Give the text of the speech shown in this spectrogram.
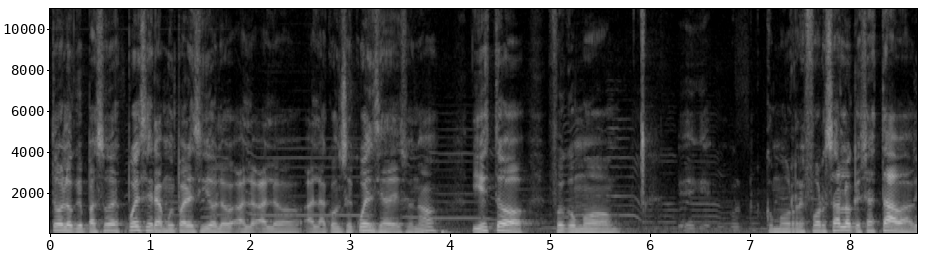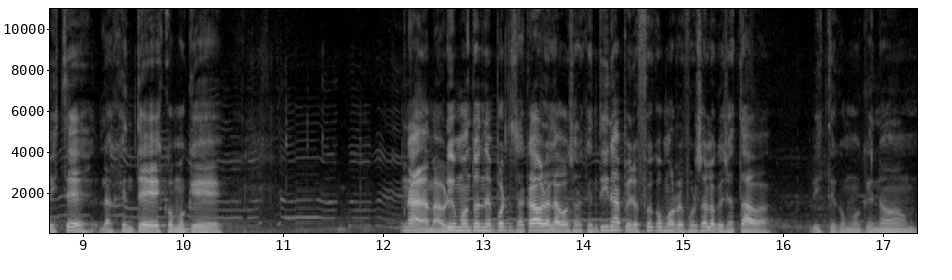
todo lo que pasó después era muy parecido a, lo- a lo- a lo- a la consecuencia de eso, ¿no? Y esto fue como, eh, como reforzar lo que ya estaba, ¿viste? La gente es como que... Nada, me abrió un montón de puertas acá, ahora la voz argentina, pero fue como reforzar lo que ya estaba, ¿viste? Como que no...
